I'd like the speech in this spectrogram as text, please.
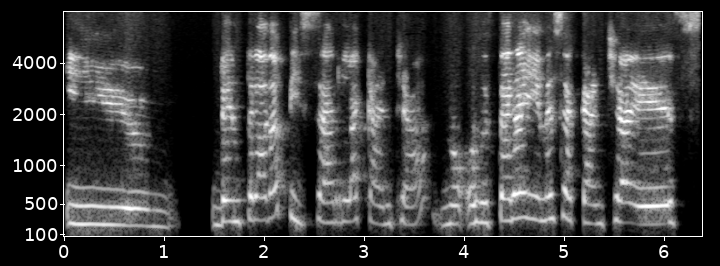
y um, de entrada pisar la cancha, no, o sea, estar ahí en esa cancha es,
